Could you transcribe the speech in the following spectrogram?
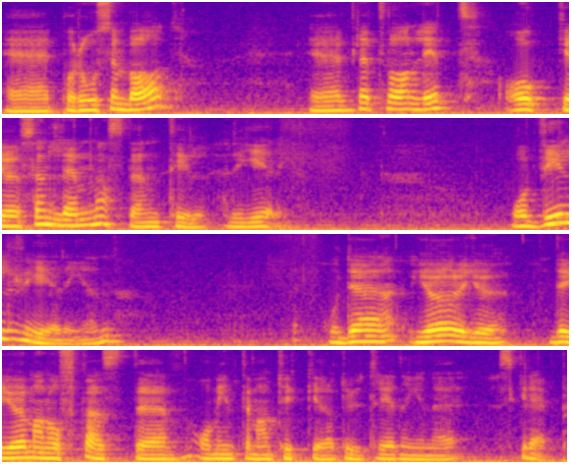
eh, på Rosenbad. Eh, rätt vanligt. Och sen lämnas den till regeringen. Och vill regeringen, och det gör, ju, det gör man oftast eh, om inte man tycker att utredningen är skräp.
